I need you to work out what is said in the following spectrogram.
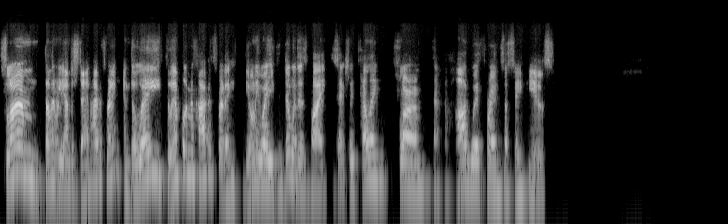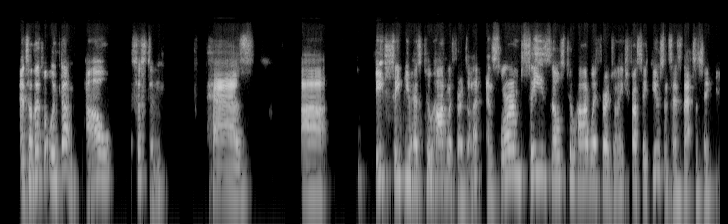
Slurm doesn't really understand hyperthreading, and the way to implement hyperthreading, the only way you can do it is by essentially telling Slurm that the hardware threads are CPUs. And so that's what we've done. Our system has, uh, each CPU has two hardware threads on it, and Slurm sees those two hardware threads on each of our CPUs and says that's a CPU.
